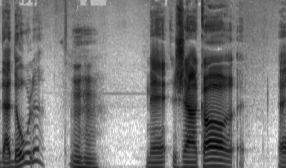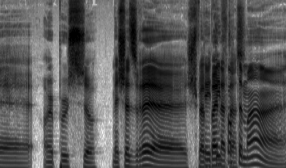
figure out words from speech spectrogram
d'ado. Mhm. Mais j'ai encore euh, un peu ça. Mais je te dirais, euh, je fais été bien attention. fortement euh,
